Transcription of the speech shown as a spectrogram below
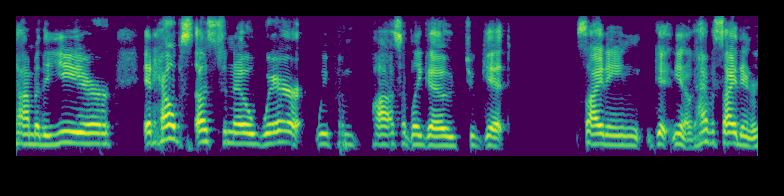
time of the year. It helps us to know where we can possibly go to get sighting, get you know, have a sighting or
